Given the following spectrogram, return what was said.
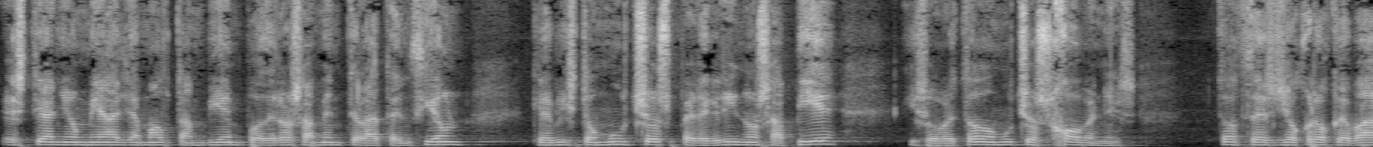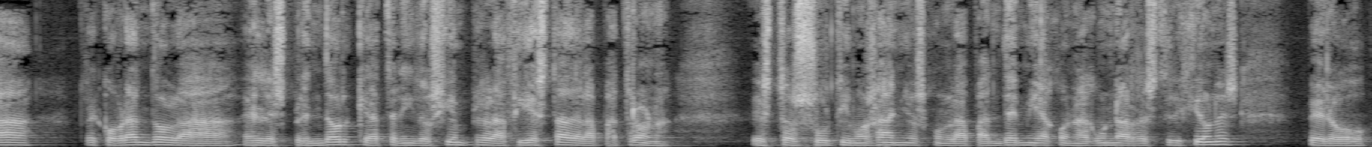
este año me ha llamado también poderosamente la atención que he visto muchos peregrinos a pie y sobre todo muchos jóvenes. Entonces yo creo que va recobrando el esplendor que ha tenido siempre la fiesta de la patrona. Estos últimos años con la pandemia, con algunas restricciones, pero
